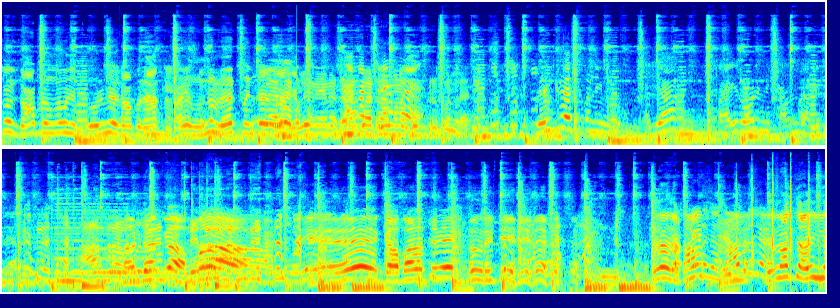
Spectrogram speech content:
மக்கள் சாப்பிடுறவங்க கொஞ்சம் பொறுமையா சாப்பிடுறேன். அது இன்னும் லேட் பண்ணிட்டு கபாலத்திலே எல்லாத்தையும்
